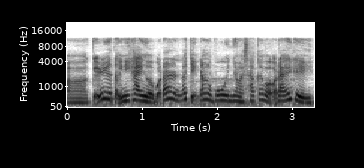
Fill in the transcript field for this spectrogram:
uh, kiểu như tự nhiên hai người bữa đó nói chuyện rất là vui. Nhưng mà sau cái bữa đấy thì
